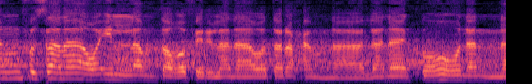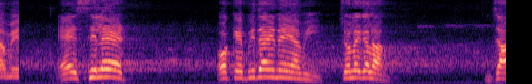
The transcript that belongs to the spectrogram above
أنفسنا وإن لم تغفر لنا وترحمنا لنكونن من এই সিলেট ওকে বিদায় নেই আমি চলে গেলাম যা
